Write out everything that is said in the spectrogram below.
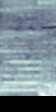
know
